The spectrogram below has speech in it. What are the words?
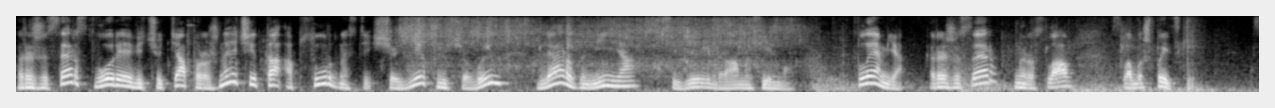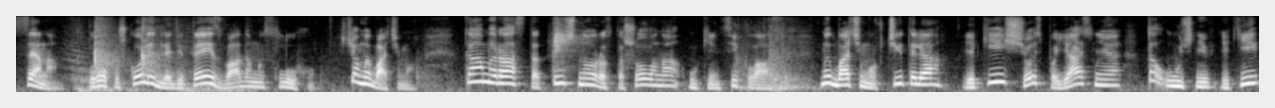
Режисер створює відчуття порожнечі та абсурдності, що є ключовим для розуміння всієї драми фільму. Плем'я. Режисер Мирослав Слабошпицький. Сцена. Урок у школі для дітей з вадами слуху. Що ми бачимо? Камера статично розташована у кінці класу. Ми бачимо вчителя, який щось пояснює, та учнів, які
